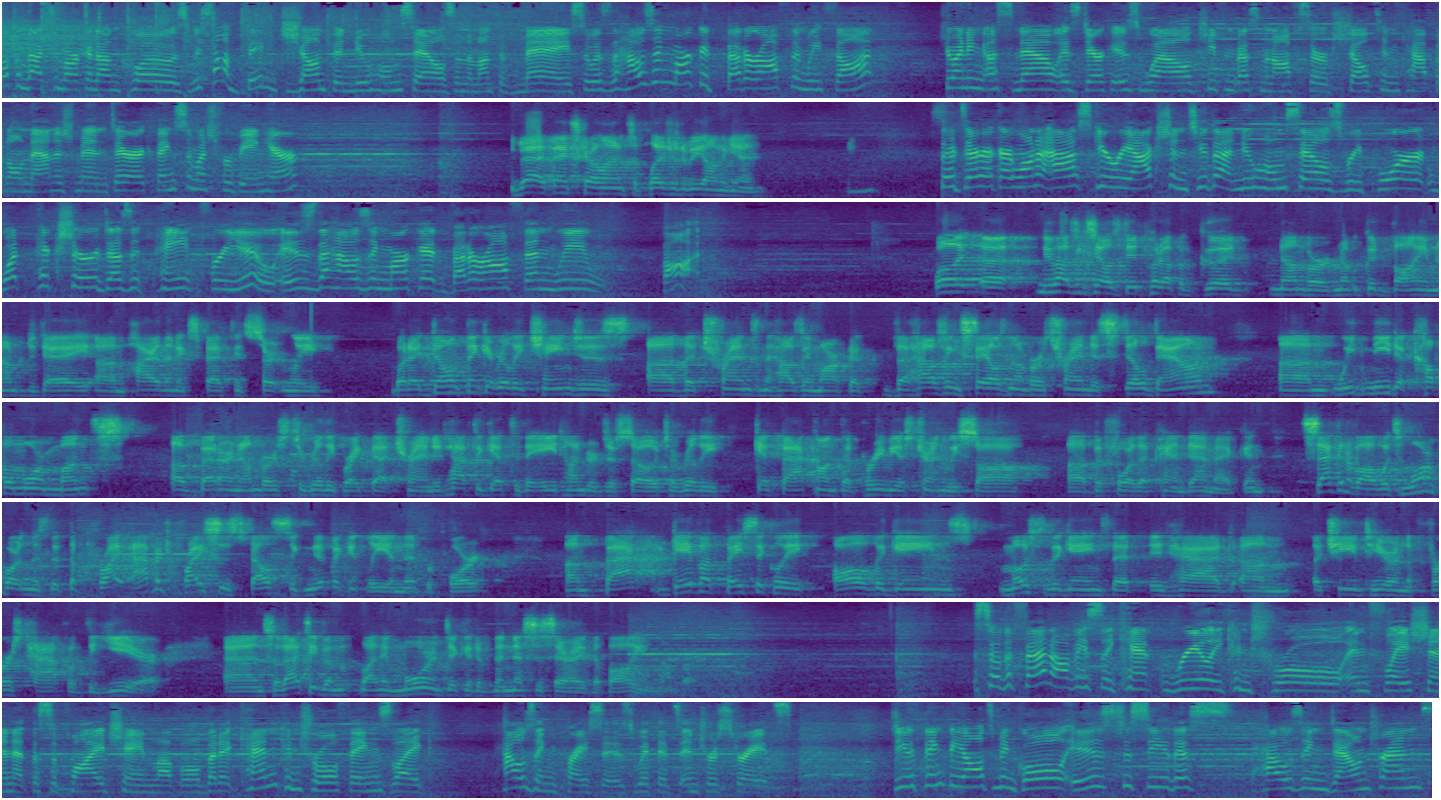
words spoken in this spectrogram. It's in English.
Welcome back to Market on Close. We saw a big jump in new home sales in the month of May. So is the housing market better off than we thought? Joining us now is Derek Izuel, Chief Investment Officer of Shelton Capital Management. Derek, thanks so much for being here. You bet. Thanks, Caroline. It's a pleasure to be on again. So, Derek, I want to ask your reaction to that new home sales report. What picture does it paint for you? Is the housing market better off than we thought? Well, uh, new housing sales did put up a good number, no, good volume number today, um, higher than expected, certainly. But I don't think it really changes uh, the trends in the housing market. The housing sales number trend is still down. Um, we need a couple more months of better numbers to really break that trend. It'd have to get to the 800s or so to really get back on the previous trend we saw uh, before the pandemic. And second of all, what's more important is that the pri- average prices fell significantly in the report. Um, back gave up basically all the gains, most of the gains that it had um, achieved here in the first half of the year. And so that's even, I think, more indicative than necessarily the volume number. So the Fed obviously can't really control inflation at the supply chain level, but it can control things like housing prices with its interest rates. Do you think the ultimate goal is to see this housing downtrend?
